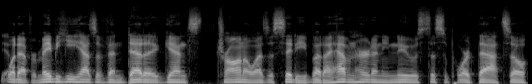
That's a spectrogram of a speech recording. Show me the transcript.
Yep. Whatever. Maybe he has a vendetta against Toronto as a city, but I haven't heard any news to support that. So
